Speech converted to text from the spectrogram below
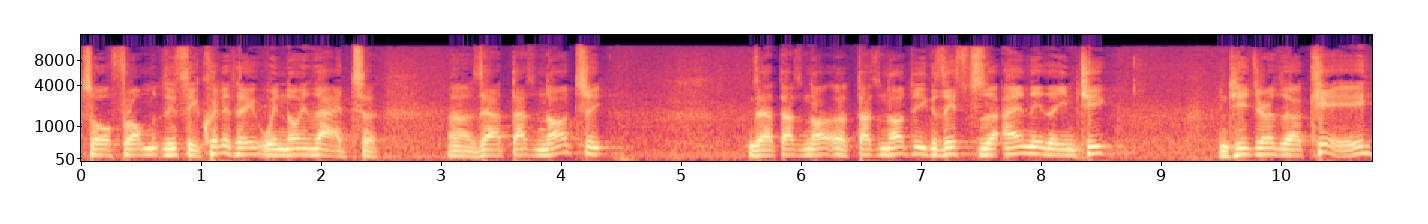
So from this equality, we know that uh, there does not there does not uh, does not exist any the integ integer the k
